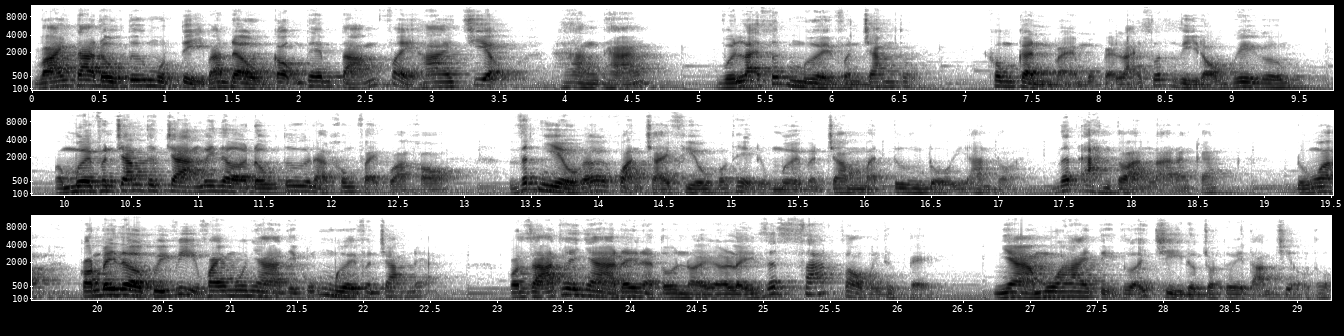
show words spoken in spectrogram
Và anh ta đầu tư 1 tỷ ban đầu cộng thêm 8,2 triệu hàng tháng với lãi suất 10% thôi. Không cần phải một cái lãi suất gì đó ghê gớm. Và 10% thực trạng bây giờ đầu tư là không phải quá khó. Rất nhiều các khoản trái phiếu có thể được 10% mà tương đối an toàn. Rất an toàn là đằng khác đúng không ạ? Còn bây giờ quý vị vay mua nhà thì cũng 10% đấy ạ. Còn giá thuê nhà ở đây là tôi nói ờ, lấy rất sát so với thực tế. Nhà mua 2 tỷ rưỡi chỉ được cho thuê 8 triệu thôi,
